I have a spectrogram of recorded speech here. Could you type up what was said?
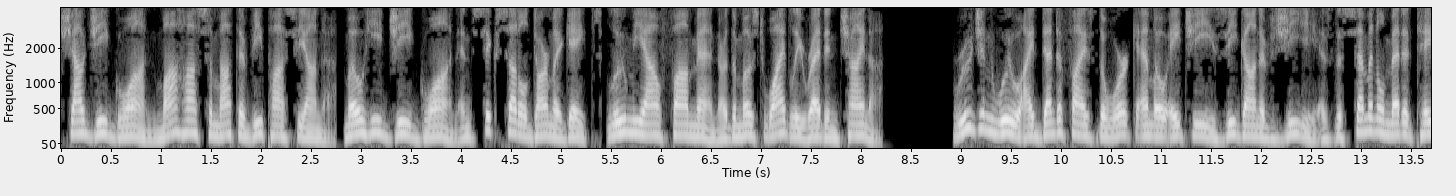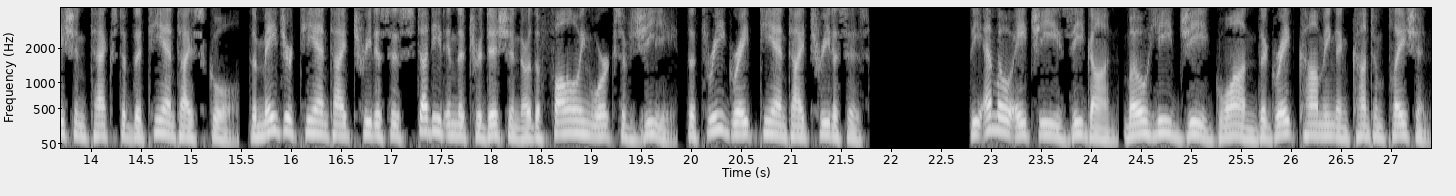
Shaoji Guan Maha Samatha Vipassana, Mohi Ji Guan and Six Subtle Dharma Gates Lu Miao Fa Men are the most widely read in China. Rujun Wu identifies the work Mohe Zhiguan of Zhiyi as the seminal meditation text of the Tiantai school. The major Tiantai treatises studied in the tradition are the following works of Zhiyi, the three great Tiantai treatises the Mohe Mohi Ji Guan The Great Calming and Contemplation.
